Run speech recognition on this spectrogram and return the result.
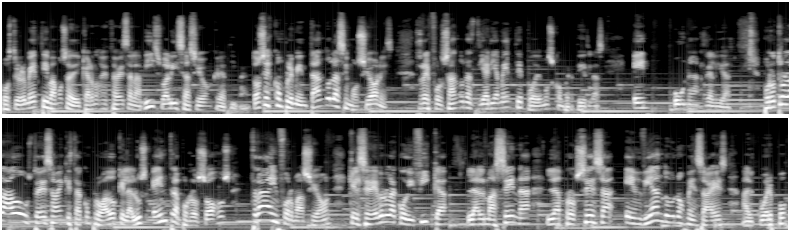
posteriormente vamos a dedicarnos esta vez a la visualización creativa. Entonces, complementando las emociones, reforzándolas diariamente, podemos convertirlas en una realidad. Por otro lado, ustedes saben que está comprobado que la luz entra por los ojos, trae información, que el cerebro la codifica, la almacena, la procesa, enviando unos mensajes al cuerpo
